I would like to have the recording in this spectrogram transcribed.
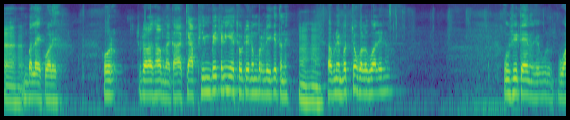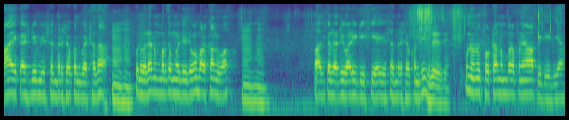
हाँ हाँ। ब्लैक वाले। और चौटाला साहब ने कहा क्या फीम बेचनी है छोटे नंबर लेके तने हम्म हम्म। अपने बच्चों को लगवा लेना। उसी टाइम से वहाँ एक S D M Chandra Shaukant बैठा था। हम्म उन्होंने बोला नंबर तो मैं दे दूँगा बड़का लुआ आजकल रिवाड़ी डीसी है ये चंद्र शौकंत जी। जी जी। उन्होंने छोटा नंबर अपने आप ही दे दिया।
